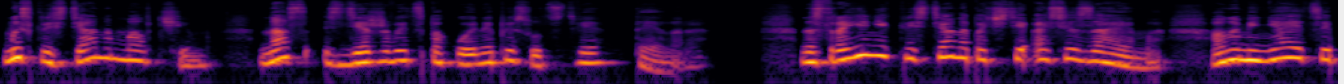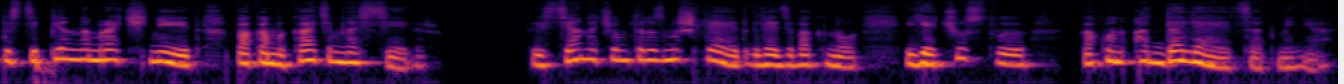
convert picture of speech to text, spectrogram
мы с Кристианом молчим. Нас сдерживает спокойное присутствие Тейлора. Настроение Кристиана почти осязаемо, оно меняется и постепенно мрачнеет, пока мы катим на север. Кристиан о чем-то размышляет, глядя в окно, и я чувствую, как он отдаляется от меня.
